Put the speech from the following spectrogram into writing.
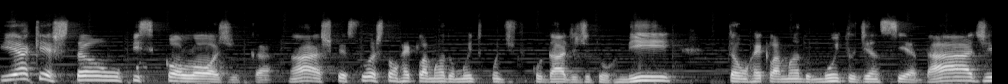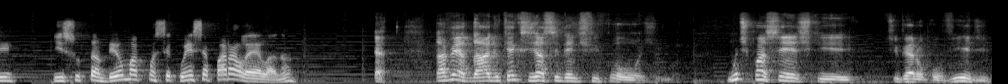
e a questão psicológica? Ah, as pessoas estão reclamando muito com dificuldade de dormir, estão reclamando muito de ansiedade. Isso também é uma consequência paralela, não? É. Na verdade, o que é que já se identificou hoje? Muitos pacientes que tiveram Covid,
